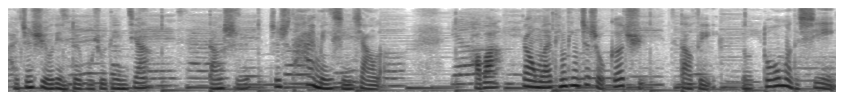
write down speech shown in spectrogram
还真是有点对不住店家，当时真是太没形象了。好吧，让我们来听听这首歌曲到底有多么的吸引。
